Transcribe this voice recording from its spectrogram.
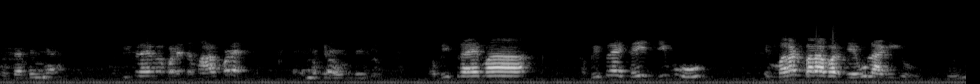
ઓછા થઈ ગયા. અભિપ્રાયમાં પડે તો માર પડે. અભિપ્રાયમાં અભિપ્રાય થઈ જીવવું એ મરણ બરાબર છે એવું લાગી ગયું. હમ.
